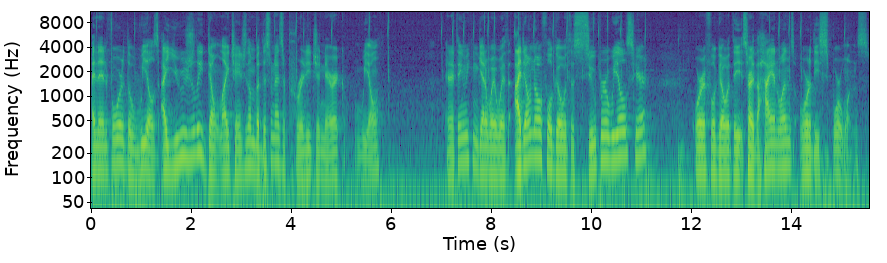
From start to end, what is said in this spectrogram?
And then for the wheels, I usually don't like changing them, but this one has a pretty generic wheel. And I think we can get away with, I don't know if we'll go with the super wheels here, or if we'll go with the, sorry, the high-end ones, or the sport ones.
